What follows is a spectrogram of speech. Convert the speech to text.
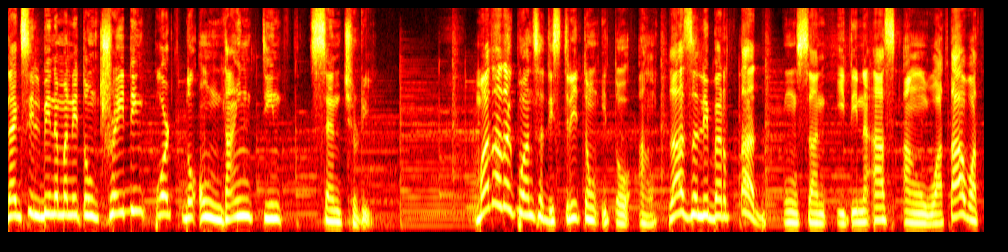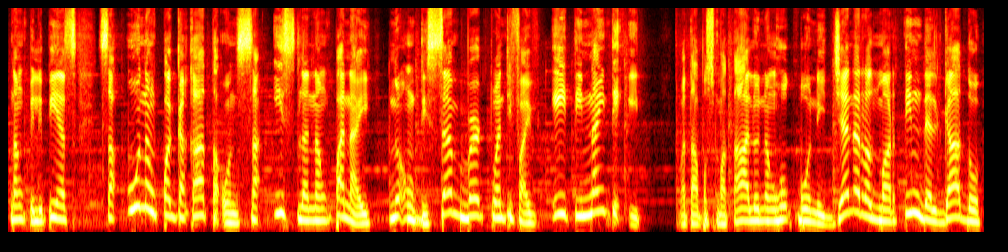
nagsilbi naman itong trading port noong 19th century. Matatagpuan sa distritong ito ang Plaza Libertad kung saan itinaas ang watawat ng Pilipinas sa unang pagkakataon sa isla ng Panay noong December 25, 1898 matapos matalo ng hukbo ni General Martin Delgado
